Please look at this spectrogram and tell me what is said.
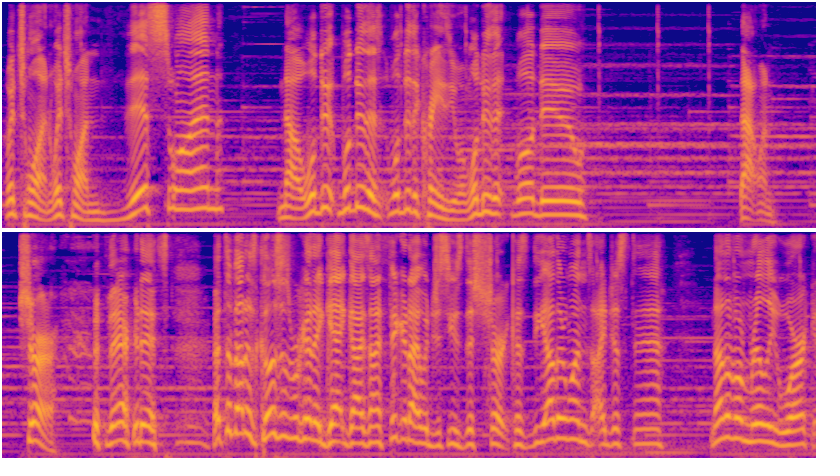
Which one? Which one? This one? No, we'll do, we'll do this. We'll do the crazy one. We'll do the, we'll do, that one. Sure. there it is. That's about as close as we're gonna get, guys. And I figured I would just use this shirt because the other ones, I just, eh, none of them really work.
